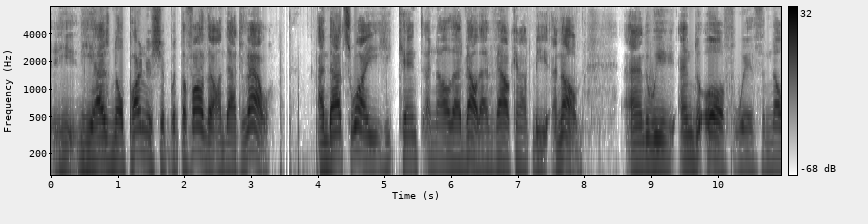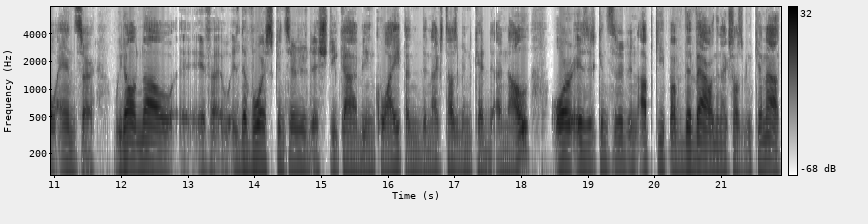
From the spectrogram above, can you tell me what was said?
he he has no partnership with the father on that vow, and that's why he can't annul that vow. That vow cannot be annulled and we end off with no answer. We don't know if uh, is divorce considered a shtika, being quiet, and the next husband can annul, or is it considered an upkeep of the vow, and the next husband cannot.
